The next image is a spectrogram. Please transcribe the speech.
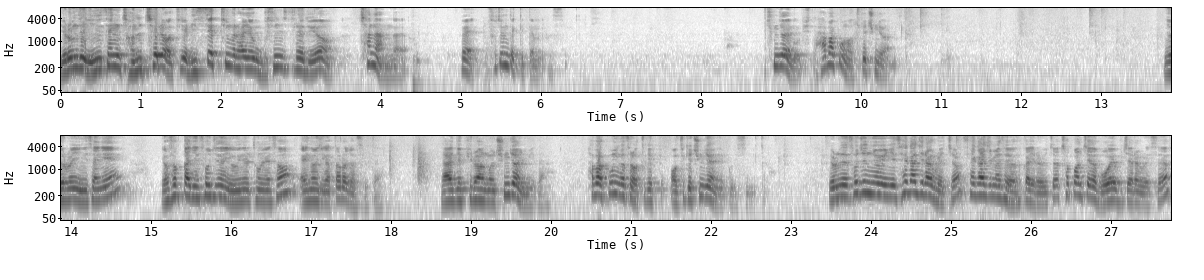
여러분들 인생 전체를 어떻게 리세팅을 하려고 무슨 짓을 해도요. 차는 안 가요. 왜? 소진됐기 때문에 그렇습니다. 충전해 봅시다. 하박국은 어떻게 충전합니까? 여러분 인생에 여섯 가지 소진의 요인을 통해서 에너지가 떨어졌을 때 나에게 필요한 건 충전입니다. 하박국은 이것을 어떻게 어떻게 충전해내고 있습니까? 여러분들 소진 요인이 세 가지라고 그랬죠? 세 가지면서 여섯 가지라고 그랬죠? 첫 번째가 뭐의 부재라고 그랬어요?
